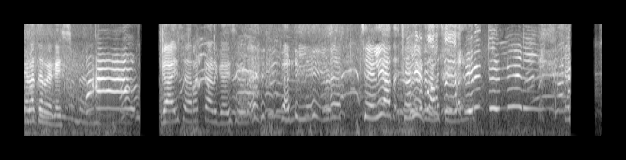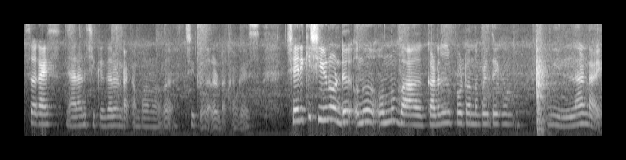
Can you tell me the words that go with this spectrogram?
വെള്ളത്തിൽ ഇറങ്ങാം ഗൈസ് ഗൈസ് ഇറക്കാണ് ഗൈസ് ഇവിടെ. കണ്ടില്ലേ? ഇവിടെ ചെളി ചെളി സോ ഗൈസ് ഞാനാണ് ചിക്കൻ കറി ഉണ്ടാക്കാൻ പോകുന്നത്. ചിക്കൻ കറി ഉണ്ടാക്കാം ഗൈസ് ശരിക്കും ക്ഷീണമുണ്ട്. ഒന്ന് ഒന്നും കടലിൽ പോയിട്ട് വന്നപ്പോഴത്തേക്കും ഇല്ലാണ്ടായി.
